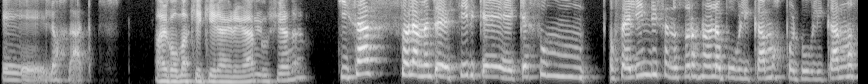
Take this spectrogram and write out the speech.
eh, los datos. ¿Algo más que quiera agregar, Luciana? Quizás solamente decir que, es un, o sea, el índice nosotros no lo publicamos por publicarnos,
